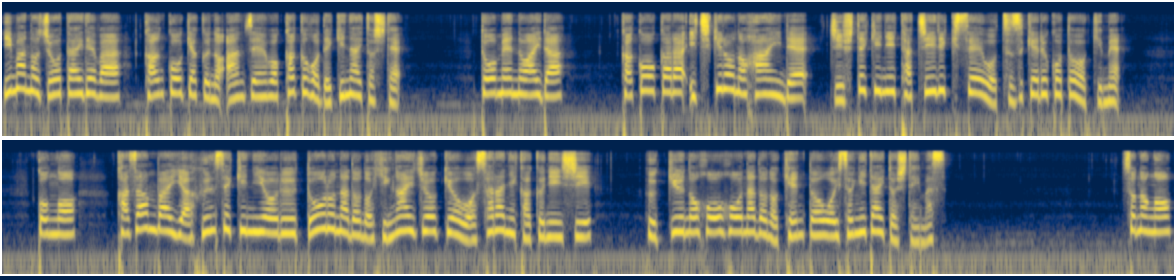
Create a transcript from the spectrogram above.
今の状態では観光客の安全を確保できないとして、当面の間、火口から1キロの範囲で自主的に立ち入り規制を続けることを決め、今後、火山灰や噴石による道路などの被害状況をさらに確認し、復旧の方法などの検討を急ぎたいとしています。その後、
